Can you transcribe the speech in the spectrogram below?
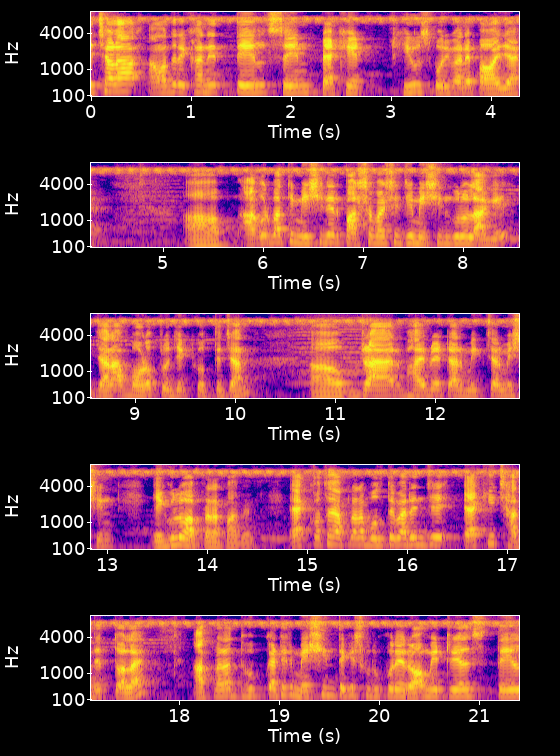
এছাড়া আমাদের এখানে তেল সেন প্যাকেট হিউজ পরিমাণে পাওয়া যায়। আগরবাতি মেশিনের পাশাপাশি যে মেশিনগুলো লাগে, যারা বড় প্রজেক্ট করতে চান ড্রায়ার ভাইব্রেটার মিক্সচার মেশিন এগুলো আপনারা পাবেন। এক কথায় আপনারা বলতে পারেন যে একই ছাদের তলায় আপনারা ধূপকাঠির মেশিন থেকে শুরু করে র মেটেরিয়ালস তেল,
